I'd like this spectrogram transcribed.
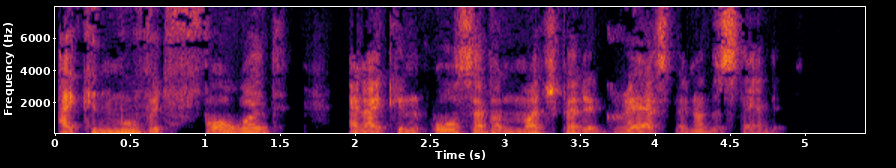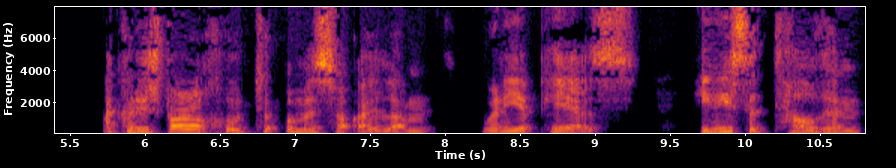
I can move it forward, and I can also have a much better grasp and understand it. HaKadosh Baruch Hu to Umas Ha'olam, when he appears, he needs to tell them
